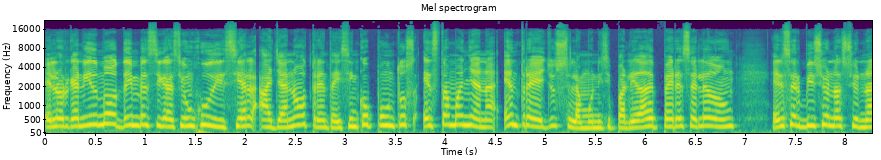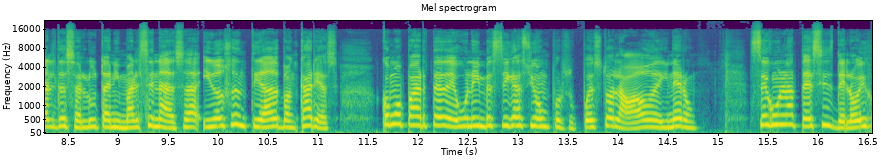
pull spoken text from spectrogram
El organismo de investigación judicial allanó 35 puntos esta mañana, entre ellos la Municipalidad de Pérez Celedón, el Servicio Nacional de Salud Animal Senasa y dos entidades bancarias, como parte de una investigación por supuesto lavado de dinero. Según la tesis del OIJ,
